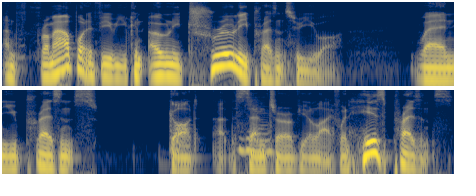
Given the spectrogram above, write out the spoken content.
and from our point of view, you can only truly presence who you are when you presence God at the yeah. center of your life, when His presence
